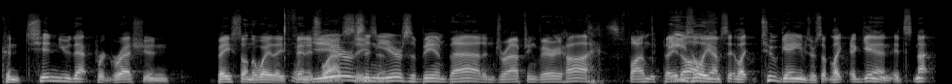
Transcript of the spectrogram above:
continue that progression based on the way they finished years last season. Years and years of being bad and drafting very high it's finally paid Easily, off. I'm saying like two games or something. Like again, it's not.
